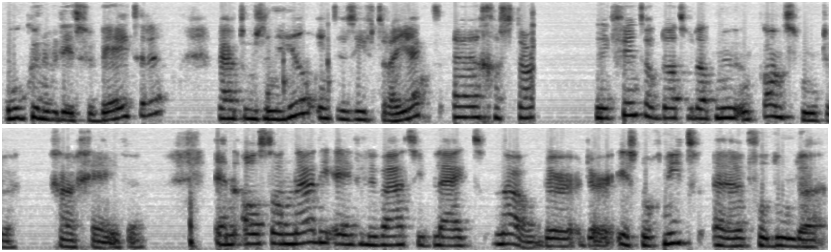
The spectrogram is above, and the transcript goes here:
hoe kunnen we dit verbeteren. Daartoe is een heel intensief traject uh, gestart. En ik vind ook dat we dat nu een kans moeten gaan geven. En als dan na die evaluatie blijkt, nou, er, er is nog niet uh, voldoende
